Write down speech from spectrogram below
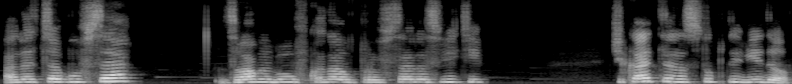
А на цьому все. З вами був канал про все на світі. Чекайте наступне відео.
